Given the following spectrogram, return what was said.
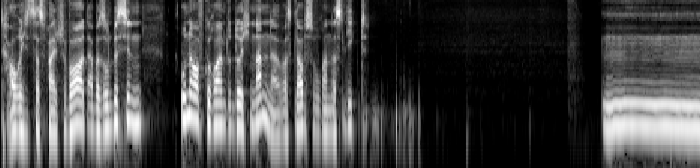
Traurig ist das falsche Wort, aber so ein bisschen unaufgeräumt und durcheinander. Was glaubst du, woran das liegt? Mm.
